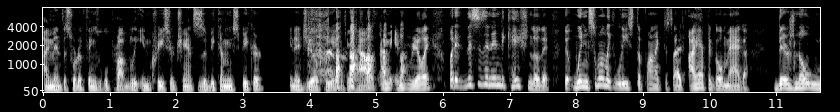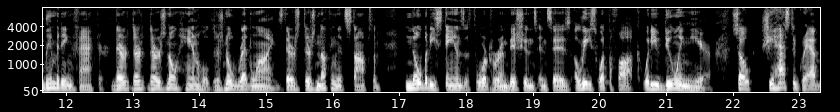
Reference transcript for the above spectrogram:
i meant the sort of things that will probably increase her chances of becoming speaker in a GOP house. I mean, really. But it, this is an indication, though, that that when someone like Lee Stefanik decides I have to go MAGA, there's no limiting factor. There, there, there's no handhold. There's no red lines. There's, there's nothing that stops them. Nobody stands athwart her ambitions and says, "Elise, what the fuck? What are you doing here?" So she has to grab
